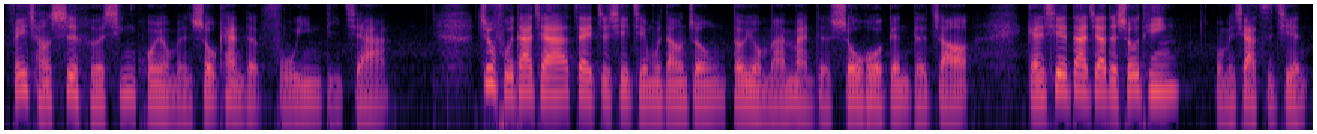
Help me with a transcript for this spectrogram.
非常适合新朋友们收看的福音底家，祝福大家在这些节目当中都有满满的收获跟得着。感谢大家的收听，我们下次见。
